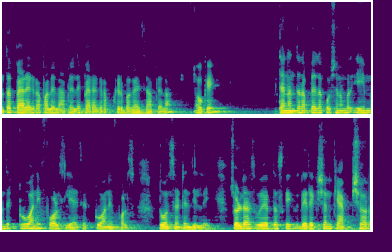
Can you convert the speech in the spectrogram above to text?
नंतर पॅराग्राफ आलेला आपल्याला पॅराग्राफकडे बघायचं आपल्याला. ओके. त्यानंतर आपल्याला क्वेश्चन नंबर एमध्ये ट्रू आणि फॉल्स लिहायचं आहे. ट्रू आणि फॉल्स. दोन सेंटेन्स दिले शोल्डर्स वेअर द स्किक डिरेक्शन कॅप्चर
